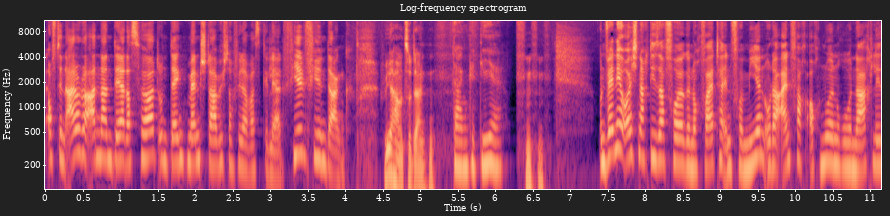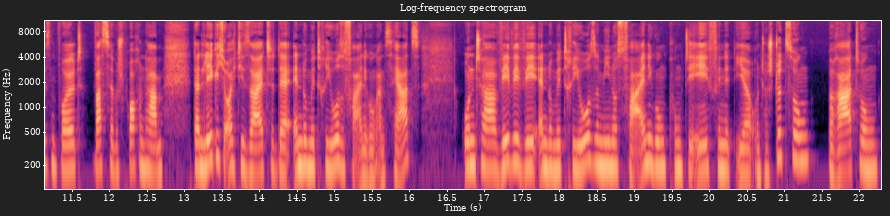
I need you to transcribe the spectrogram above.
auf den einen oder anderen, der das hört und denkt, Mensch, da habe ich doch wieder was gelernt. Vielen, vielen Dank. Wir haben zu danken. Danke dir dir. Und wenn ihr euch nach dieser Folge noch weiter informieren oder einfach auch nur in Ruhe nachlesen wollt, was wir besprochen haben, dann lege ich euch die Seite der Endometriose-Vereinigung ans Herz. Unter www.endometriose-vereinigung.de findet ihr Unterstützung, Beratung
